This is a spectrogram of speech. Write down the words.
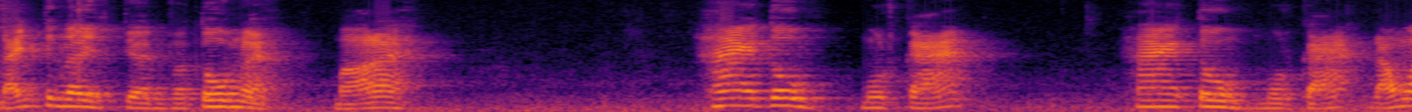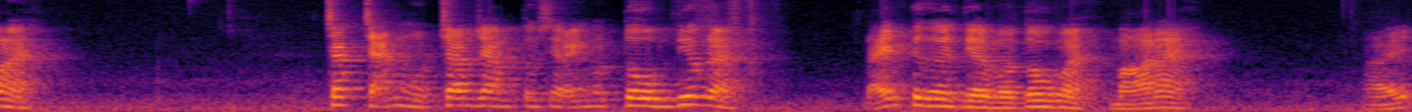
đánh từng đây tiền vào tôm này. Mở này. Hai tôm, một cá. Hai tôm, một cá. Đóng vào này. Chắc chắn 100 trăm tôi sẽ đánh con tôm tiếp này. Đánh từng tiền vào tôm này. Mở này. Đấy.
